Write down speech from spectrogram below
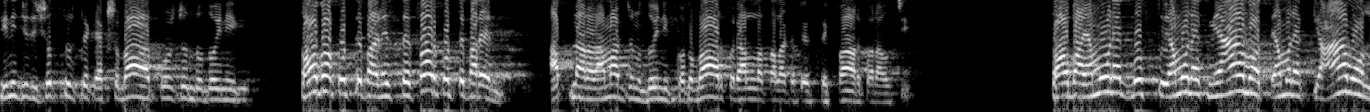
তিনি যদি সত্তর থেকে একশো বার পর্যন্ত দৈনিক তওবা করতে পারেন, ইস্তেগফার করতে পারেন, আপনার আর আমার জন্য দৈনিক কতবার করে আল্লাহ তালার কাছে ইস্তেগফার করা উচিত। তবা এমন এক বস্তু, এমন এক নিয়ামত, এমন একটি আমল,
